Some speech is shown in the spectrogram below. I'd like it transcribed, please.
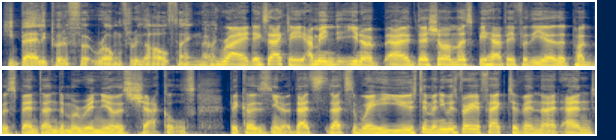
he barely put a foot wrong through the whole thing. Though. Right, exactly. I mean, you know, uh, Deschamps must be happy for the year that Pogba spent under Mourinho's shackles because you know that's that's the way he used him, and he was very effective in that. And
